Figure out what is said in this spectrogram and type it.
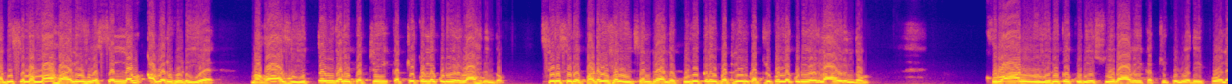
நபி சொல்லாஹ் அலைஹி வசல்லம் அவர்களுடைய மகாசி யுத்தங்களை பற்றி கற்றுக்கொள்ளக்கூடியவர்களாக இருந்தோம். சிறு சிறு படைகள் சென்ற அந்த குழுக்களை பற்றியும் கற்றுக்கொள்ளக்கூடியவர்களாக இருந்தோம். குரானில் இருக்கக்கூடிய சூறாவை கற்றுக்கொள்வதை போல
